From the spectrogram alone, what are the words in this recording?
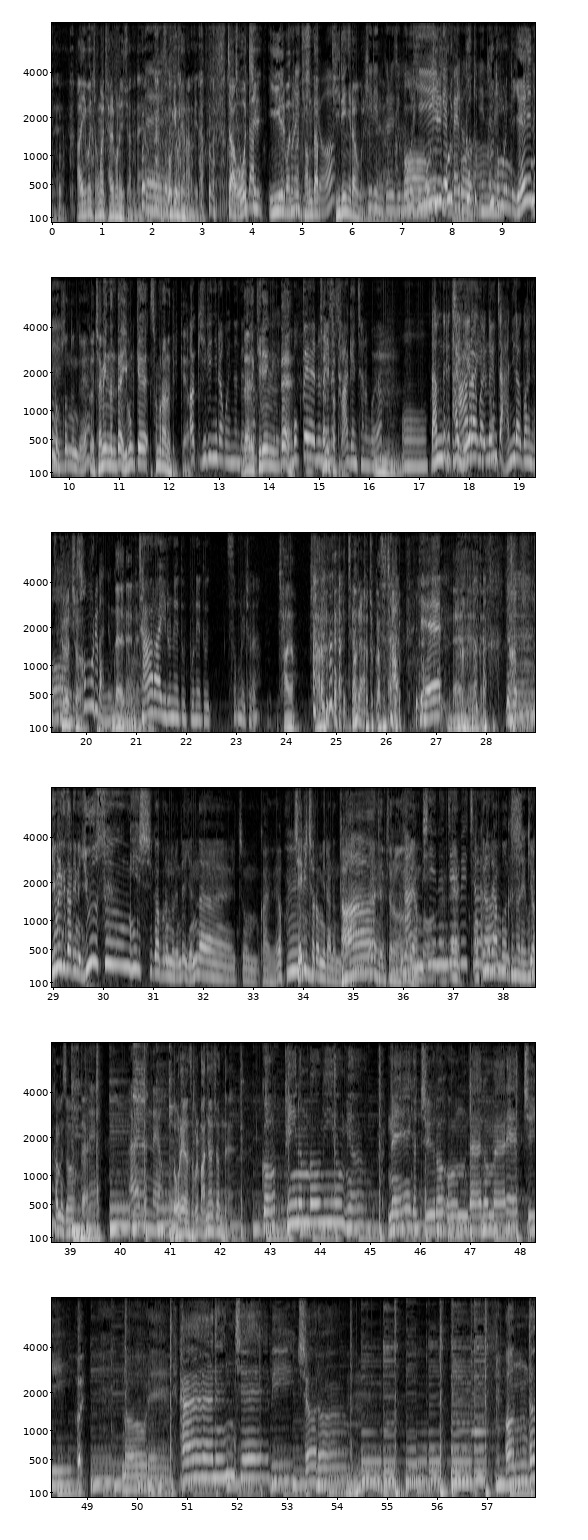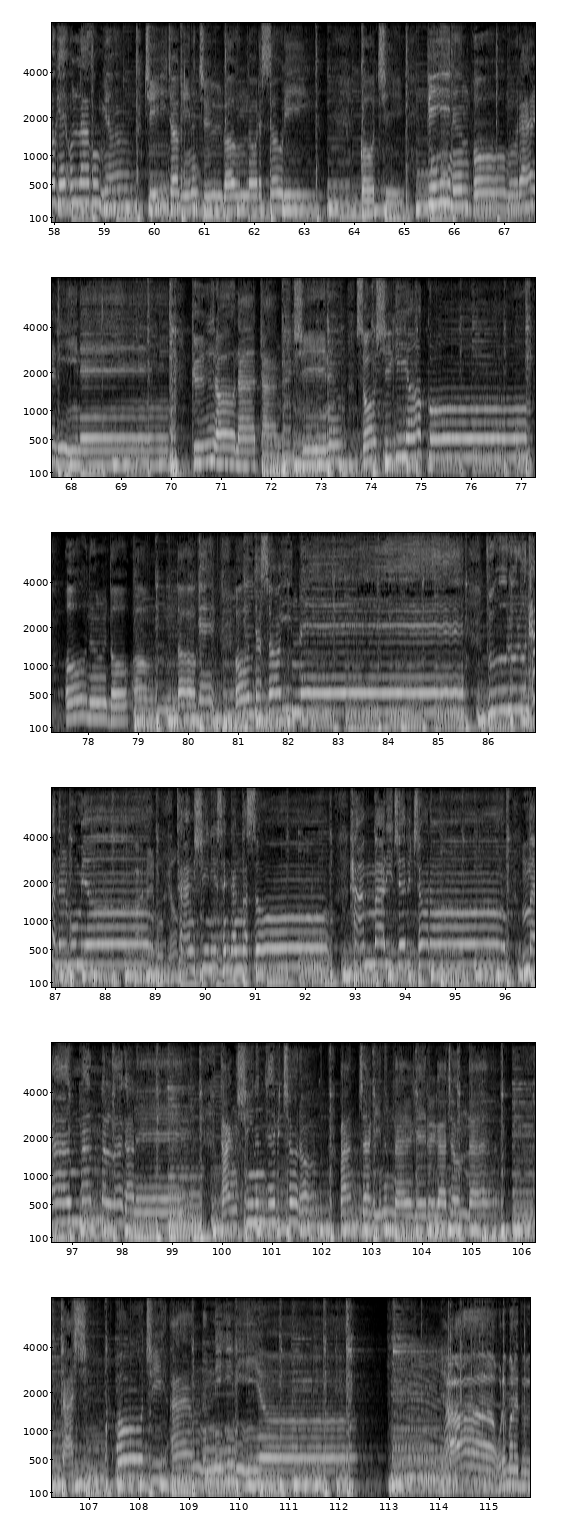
아, 이분 정말 잘 보내주셨네. 네. 속이 후련합니다. 자, 정답 5721번님은 보내주십시오. 정답 기린이라고 그러셨네요. 기린, 그러지. 목을 어, 길게 우리 빼고 그것도 있는 그 애. 동물인데 얘는 네. 없었는데. 그 재밌는데 이분께 선물 하나 드릴게요. 아, 기린이라고 했는데. 네, 네, 기린인데 목 빼는 애는 재밌었어. 다 괜찮은 거예요? 어. 남들이 다 얘라고 할때 이러네. 혼자 아니라고 하는 사람이 그렇죠. 선물을 받는 네, 거예요 네, 네. 자라 이런 애도 보내도 선물 줘요? 자요. 자라. 어? 저쪽 가서 자. 예. 네, 네, 네. 그래서 님을 기다리는 유승희 씨가 부른 노래인데 옛날 좀 가요예요. 제비처럼이라는 노래. 아, 네. 제비처럼. 그 노래 한번, 당신은 네. 제비처럼. 어, 그 노래 한번 그. 기억하면서 네. 네. 아이, 좋네요. 노래 연습을 많이 하셨네. 꽃 피는 봄이 오면 내 곁으로 온다고 말했지 헐. 노래하는 제비처럼 언덕에 올라보면 지저귀는 즐거운 노랫소리 꽃이 피는 봄을 알리네. 그러나 당신은 소식이 없고 오늘도 언덕에 혼자 서 있네 생각났어. 한 마리 제비처럼 마음만 날아가네. 당신은 제비처럼 반짝이는 날개를 가졌나. 다시 오지 않는 님이여. 야 오랜만에 듣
